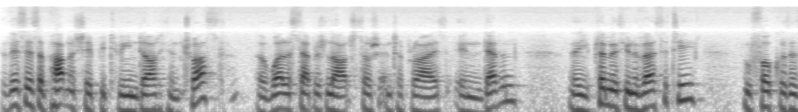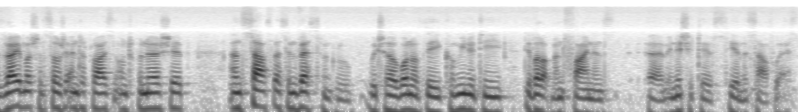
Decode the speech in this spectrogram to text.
So this is a partnership between Dartington Trust, a well-established large social enterprise in Devon, the Plymouth University, who focuses very much on social enterprise and entrepreneurship, and Southwest Investment Group, which are one of the community development finance um, initiatives here in the Southwest.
